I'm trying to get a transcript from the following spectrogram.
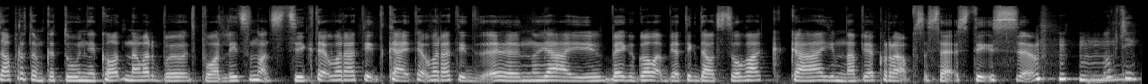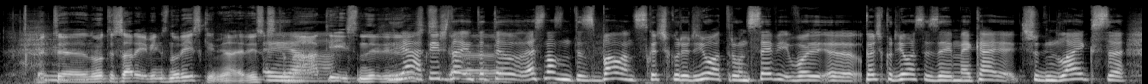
sapratam, ka tu nekad nevar būt pārliecināts, cik te varētu īt, kā te varētu īt, nu jā, beigu galā bija tik daudz cilvēku, kā jums nebija kur apsasēstīs. Bet, nu, tas arī viens no riskiem, jā, ir risks, ka nākīs, un ir risks, Jā, tieši tā, un tad, es nezinu, tas balans, kur ir jūtas otru un sevi, vai uh, kaut kur jāsazīmē, kā šodien laiks, uh,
